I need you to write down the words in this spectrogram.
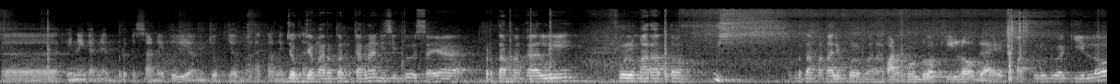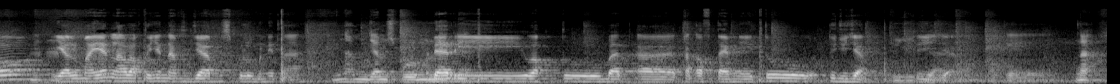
eh, ini kan ya berkesan itu yang Jogja Marathon itu Jogja tadi. Marathon karena di situ saya pertama kali full maraton. Pertama kali full maraton. 42 kilo guys 42 kilo, ya lumayan lah waktunya 6 jam 10 menit lah. 6 jam 10 menit Dari waktu bat, eh, cut off time-nya itu 7 jam. 7 7 jam. Oke. Nah,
